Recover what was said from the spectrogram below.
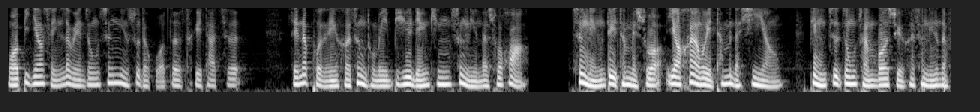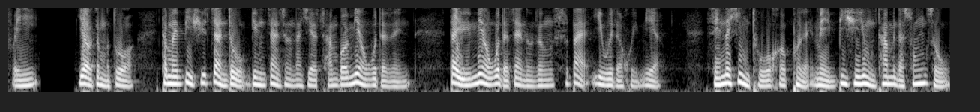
我必将神乐园中生命树的果子赐给他吃。神的仆人和圣徒们必须聆听圣灵的说话。圣灵对他们说：“要捍卫他们的信仰，并至终传播水和圣灵的福音。要这么做，他们必须战斗并战胜那些传播谬误的人。在与谬误的战斗中失败，意味着毁灭。神的信徒和仆人们必须用他们的双手，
